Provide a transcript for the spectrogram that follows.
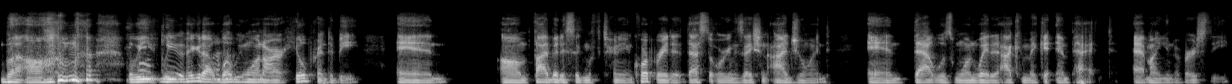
but um, we Oh, we figured out what we want our heel print to be, and um, Phi Beta Sigma Fraternity Incorporated. That's the organization I joined, and that was one way that I can make an impact at my university.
